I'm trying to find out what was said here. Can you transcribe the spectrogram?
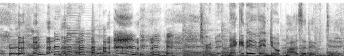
Okay. Turn a negative into a positive. Did it.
